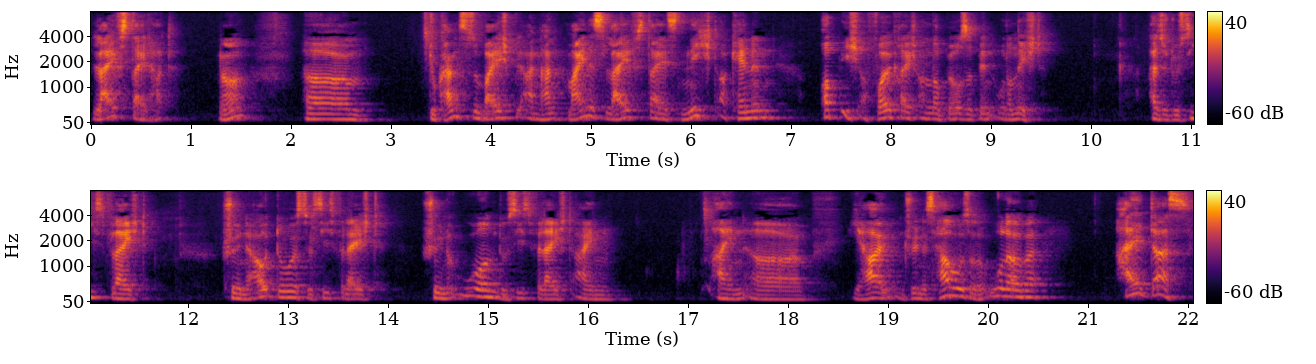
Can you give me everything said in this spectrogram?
Lifestyle hat. Ne? Ähm, du kannst zum Beispiel anhand meines Lifestyles nicht erkennen, ob ich erfolgreich an der Börse bin oder nicht. Also du siehst vielleicht schöne Autos, du siehst vielleicht schöne Uhren, du siehst vielleicht ein, ein, äh, ja, ein schönes Haus oder Urlaube. All das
